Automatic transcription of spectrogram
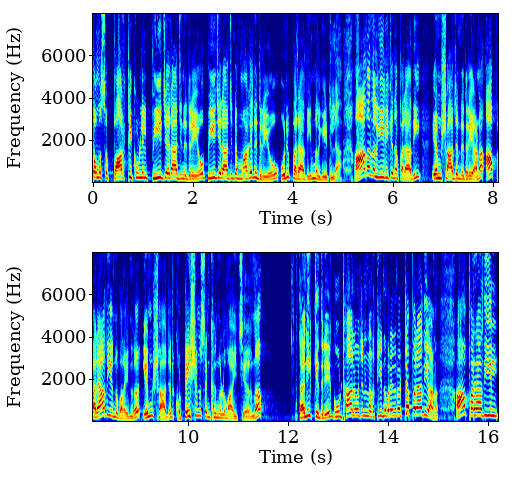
തോമസ് പാർട്ടിക്കുള്ളിൽ പി ജയരാജനെതിരെയോ പി ജയരാജന്റെ മകനെതിരെയോ ഒരു പരാതിയും നൽകിയിട്ടില്ല. ആകെ നൽകിയിരിക്കുന്ന പരാതി എം ഷാജറിനെതിരെയാണ്. ആ പരാതി എന്ന് പറയുന്നത് എം ഷാജർ കൊട്ടേഷൻ സംഘങ്ങളുമായി ചേർന്ന് തനിക്കെതിരെ ഗൂഢാലോചന നടത്തി എന്ന് പറയുന്ന ഒറ്റ പരാതിയാണ്. ആ പരാതിയിൽ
